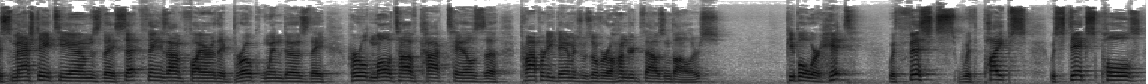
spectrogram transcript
They smashed ATMs. They set things on fire. They broke windows. They hurled Molotov cocktails. The property damage was over $100,000. People were hit with fists, with pipes, with sticks, poles,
